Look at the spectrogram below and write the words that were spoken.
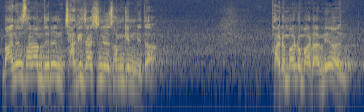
많은 사람들은 자기 자신을 섬깁니다. 다른 말로 말하면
